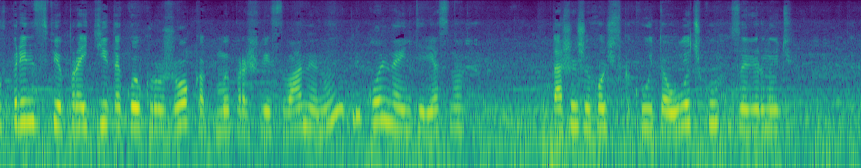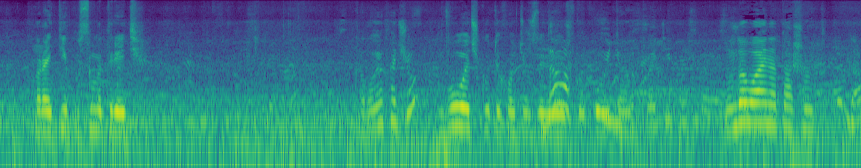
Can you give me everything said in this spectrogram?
Что, в принципе, пройти такой кружок, как мы прошли с вами, ну, прикольно, интересно. Даша еще хочет какую-то улочку завернуть, пройти, посмотреть. Кого я хочу? Улочку ты хочешь Да, завернуть в какую-то. просто. Ну давай, Наташа, Да,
